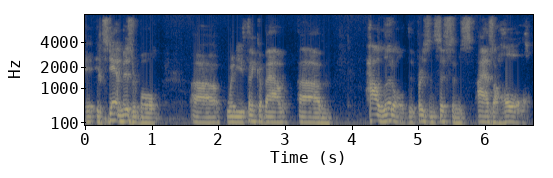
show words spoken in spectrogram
it's damn miserable uh, when you think about um, how little the prison systems as a whole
